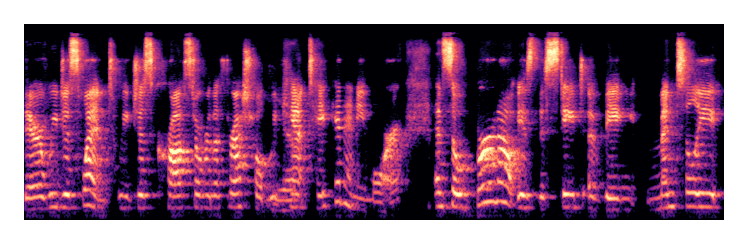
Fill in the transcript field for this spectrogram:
there we just went. We just crossed over the threshold. We can't take it anymore. And so burnout is the state of being mentally,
